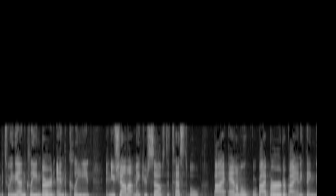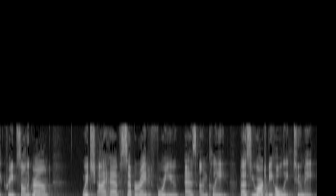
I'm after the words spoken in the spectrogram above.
between the unclean bird and the clean, and you shall not make yourselves detestable by animal or by bird or by anything that creeps on the ground, which I have separated for you as unclean. Thus you are to be holy to me.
